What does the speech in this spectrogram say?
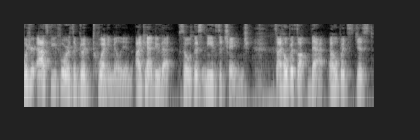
What you're asking for is a good twenty million. I can't do that, so this do- needs to change. So I hope it's not that. I hope it's just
